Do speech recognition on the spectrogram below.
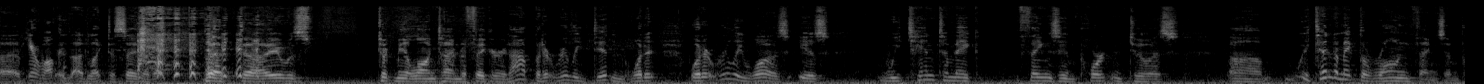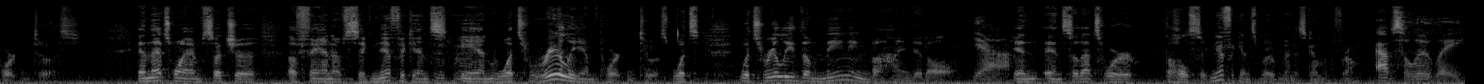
Uh, You're welcome. I'd like to say that, that uh, it was took me a long time to figure it out, but it really didn't. What it what it really was is we tend to make things important to us. Um, we tend to make the wrong things important to us. And that's why I'm such a, a fan of significance and what's really important to us. What's what's really the meaning behind it all. Yeah. And and so that's where the whole significance movement is coming from. Absolutely.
